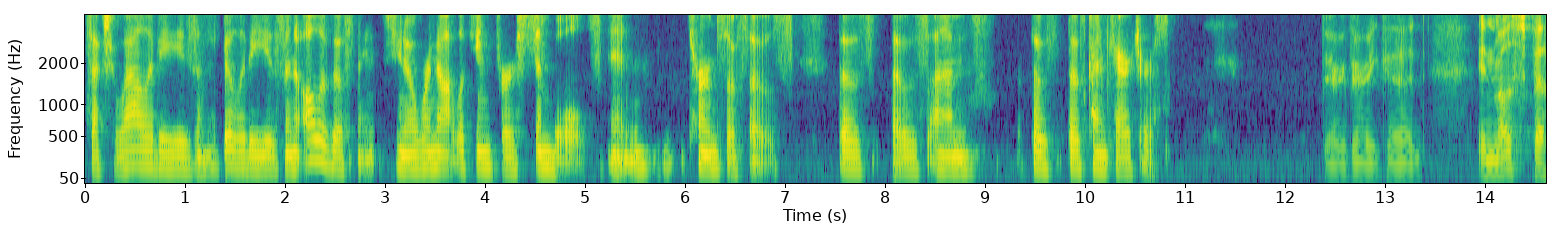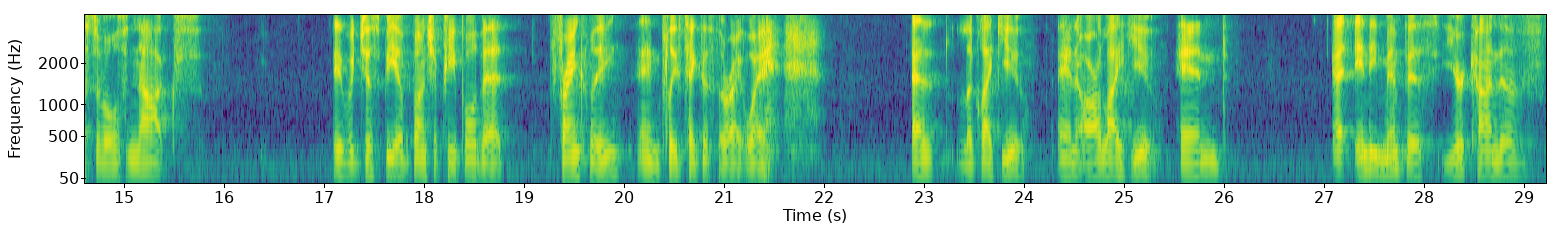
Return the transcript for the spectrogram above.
sexualities and abilities and all of those things. You know we're not looking for symbols in terms of those those those um those those kind of characters. Very very good in most festivals, Knox, it would just be a bunch of people that, frankly, and please take this the right way, as look like you and are like you. And at Indie Memphis, you're kind of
